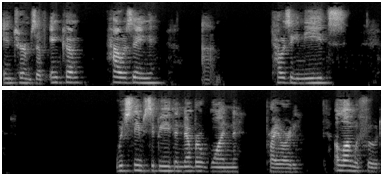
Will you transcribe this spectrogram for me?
in terms of income, housing, um, housing needs, which seems to be the number one priority, along with food.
